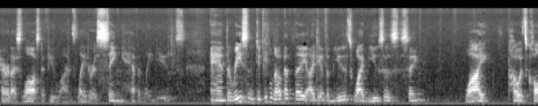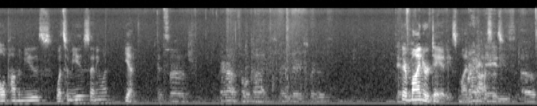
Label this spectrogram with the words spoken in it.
Paradise Lost, a few lines later, is sing heavenly muse. And the reason, do people know about the idea of the muse? Why muses sing? Why poets call upon the muse? What's a muse, anyone? Yeah. It's uh, they're not full gods. They're, they're sort of. They're minor deities, minor, minor goddesses. deities of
